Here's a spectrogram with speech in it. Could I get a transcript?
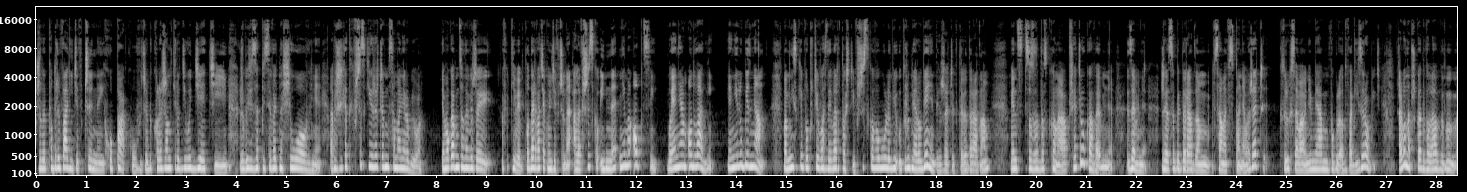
żeby podrywali dziewczyny i chłopaków, żeby koleżanki rodziły dzieci, żeby się zapisywać na siłownię. A przecież ja tych wszystkich rzeczy bym sama nie robiła. Ja mogłabym co najwyżej, nie wiem, poderwać jakąś dziewczynę, ale wszystko inne nie ma opcji, bo ja nie mam odwagi. Ja nie lubię zmian. Mam niskie poczucie własnej wartości. Wszystko w ogóle mi utrudnia robienie tych rzeczy, które doradzam. Więc co za doskonała przyjaciółka we mnie, ze mnie, że ja sobie doradzam same wspaniałe rzeczy, których sama nie miałam w ogóle odwagi zrobić. Albo na przykład wolałabym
